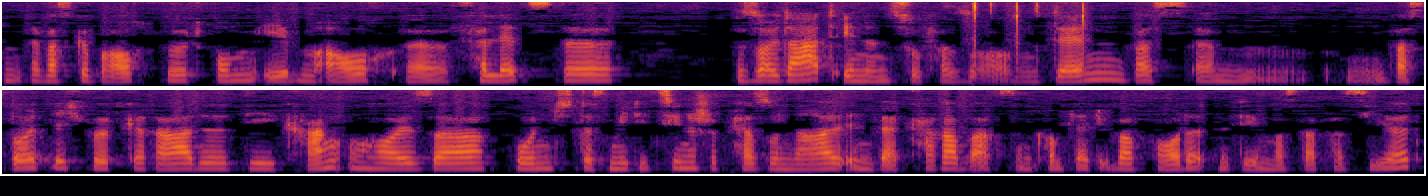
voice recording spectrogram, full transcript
was gebraucht wird, um eben auch äh, verletzte SoldatInnen zu versorgen. Denn was, ähm, was deutlich wird gerade, die Krankenhäuser und das medizinische Personal in Bergkarabach sind komplett überfordert mit dem, was da passiert.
